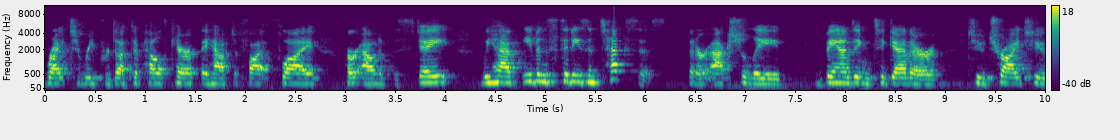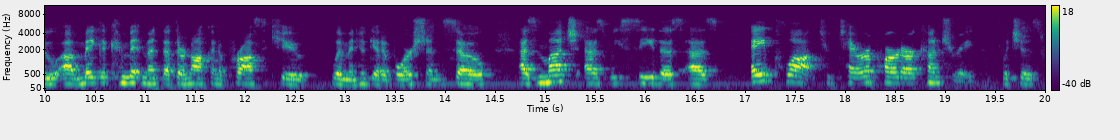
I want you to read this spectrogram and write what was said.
right to reproductive health care if they have to fi- fly her out of the state. We have even cities in Texas that are actually banding together to try to uh, make a commitment that they're not going to prosecute women who get abortions. So, as much as we see this as a plot to tear apart our country, which is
